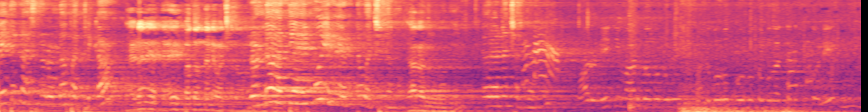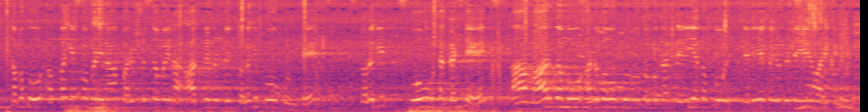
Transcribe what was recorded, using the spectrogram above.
పేద రాసిన రెండో పత్రిక ಎರಡನೇ ಅಧ್ಯಾಯ ಇಪ್ಪತ್ತೊಂದನೇ ವಚನವನ್ನು రెండో అధ్యాయము ఇరవై ఒకటో వచనము ಯಾರಾದ್ರೂ ಓದಿ ఎవరైనా చదవండి వారు నీతి మార్గమును అనుభవపూర్వకముగా తెలుసుకొని తమకు అప్పగింపబడిన పరిశుద్ధమైన ఆజ్ఞ నుండి తొలగిపోకుంటే తొలగిపోవుట కంటే ఆ మార్గము అనుభవపూర్వకముగా తెలియకపో తెలియకయుండుటే వారికి మేలు.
